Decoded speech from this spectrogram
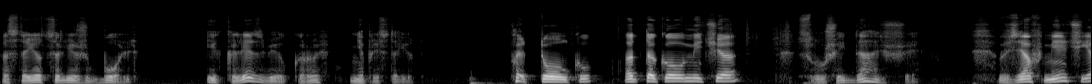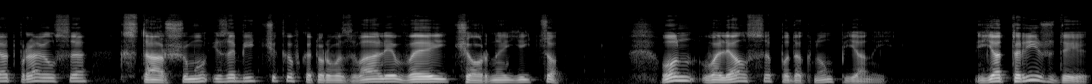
остается лишь боль и к лезвию кровь не пристают. Э, толку от такого меча? Слушай дальше. Взяв меч, я отправился к старшему из обидчиков, которого звали Вэй Черное Яйцо. Он валялся под окном пьяный. Я трижды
